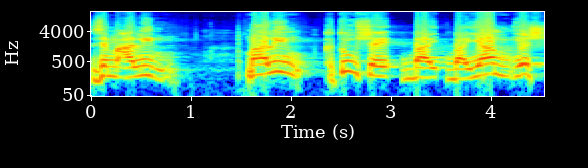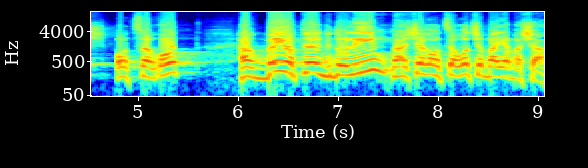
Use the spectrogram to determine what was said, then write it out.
זה מעלים. מעלים, כתוב שבים יש אוצרות הרבה יותר גדולים מאשר האוצרות שביבשה.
